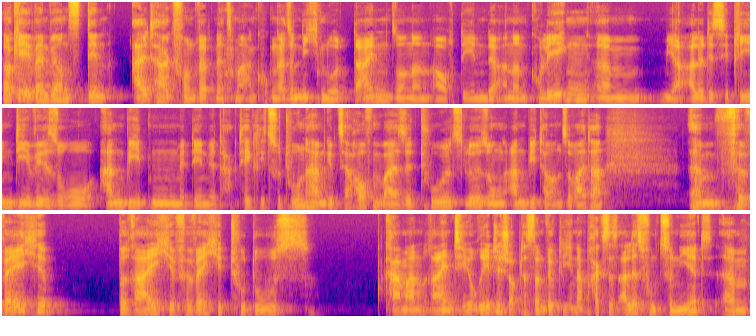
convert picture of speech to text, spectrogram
Okay, wenn wir uns den Alltag von Webnetz mal angucken, also nicht nur deinen, sondern auch den der anderen Kollegen, ähm, ja, alle Disziplinen, die wir so anbieten, mit denen wir tagtäglich zu tun haben, gibt es ja haufenweise Tools, Lösungen, Anbieter und so weiter. Ähm, für welche Bereiche, für welche To-Dos kann man rein theoretisch, ob das dann wirklich in der Praxis alles funktioniert, ähm,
